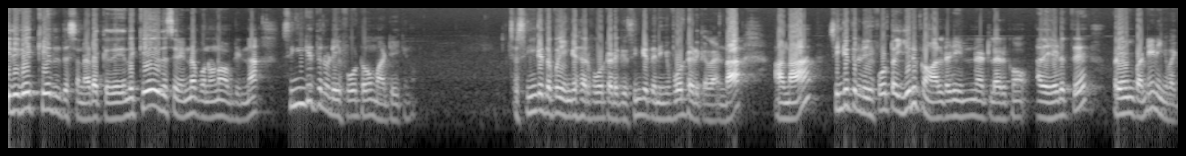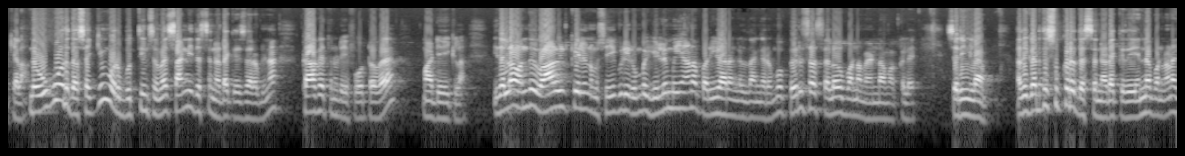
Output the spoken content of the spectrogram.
இதுவே கேது தசை நடக்குது. இந்த கேது தசை என்ன பண்ணணும் அப்படின்னா சிங்கத்தினுடைய ஃபோட்டோவும் மாட்டி வைக்கணும். சார் சிங்கத்தை போய் எங்கே சார் ஃபோட்டோ எடுக்கு? சிங்கத்தை நீங்கள் ஃபோட்டோ எடுக்க வேண்டாம். ஆனால் சிங்கத்தினுடைய ஃபோட்டோ இருக்கும் ஆல்ரெடி இன்டர்நெட்டில் இருக்கும். அதை எடுத்து ஃப்ரேம் பண்ணி நீங்கள் வைக்கலாம். இந்த ஒவ்வொரு தசைக்கும் ஒரு புத்தின்னு சொல்ல மாதிரி சன்னி தசை நடக்குது சார் அப்படின்னா காகத்தினுடைய ஃபோட்டோவை மாட்டி வைக்கலாம். இதெல்லாம் வந்து வாழ்க்கையில் நம்ம செய்யக்கூடிய ரொம்ப எளிமையான பரிகாரங்கள் தாங்க. ரொம்ப பெருசாக செலவு பண்ண வேண்டாம் மக்களே. சரிங்களா? அதுக்கடுத்து சுக்கர தசை நடக்குது. என்ன பண்ணலாம்னா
